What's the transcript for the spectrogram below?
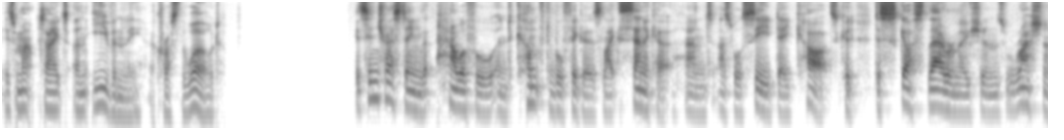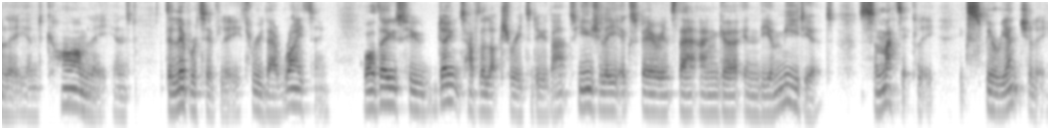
is mapped out unevenly across the world. It's interesting that powerful and comfortable figures like Seneca and, as we'll see, Descartes could discuss their emotions rationally and calmly and deliberatively through their writing, while those who don't have the luxury to do that usually experience their anger in the immediate, somatically, experientially.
